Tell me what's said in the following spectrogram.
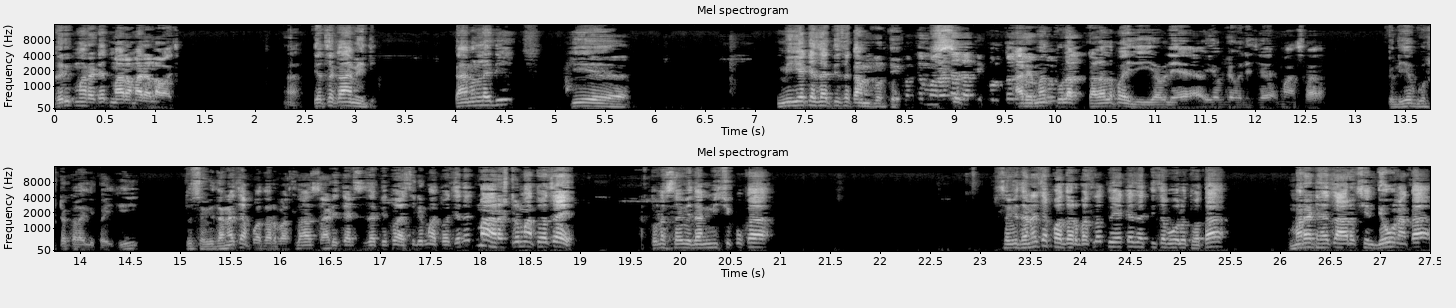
गरीब मराठ्यात मारा मारा लावायचं त्याचं काम आहे ते. काय म्हणलाय ते? की मी एका जातीचं काम जातीपुरतं अरे मग तुला कळायला पाहिजे एवढ्या एवढ्यावाल्याच्या माणसा तुला एक गोष्ट कळाली पाहिजे. तू संविधानाच्या पदावर बसला साडेचारशे जाती तो असले महत्त्वाचे नाहीत महाराष्ट्र महत्त्वाचा आहे. तुला संविधान मी शिकू का? संविधानाच्या पदावर बसला तू एका जातीचा बोलत होता. मराठ्याचं आरक्षण देऊ नका.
